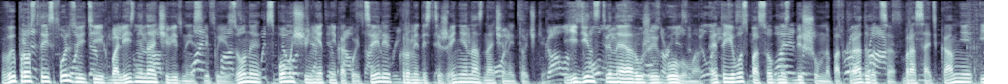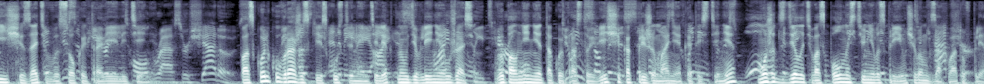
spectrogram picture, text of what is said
Вы просто используете их болезненно очевидные слепые зоны, с помощью нет никакой цели, кроме достижения назначенной точки. Единственное оружие Голума — это его способность бесшумно подкрадываться, бросать камни и исчезать в высокой траве или тени. Поскольку вражеский искусственный интеллект на удивление ужасен, выполнение такой простой вещи, как прижимание к этой стене, может сделать вас полностью невосприимчивым к захвату в плен.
